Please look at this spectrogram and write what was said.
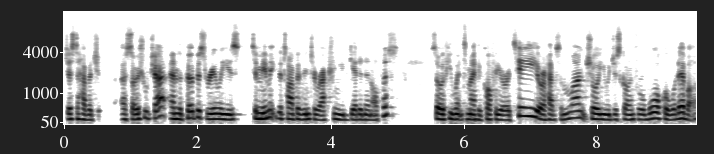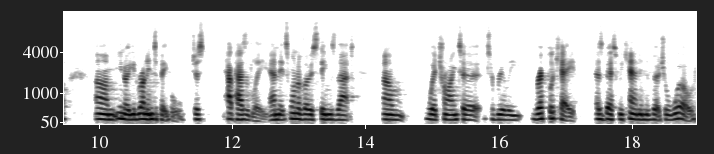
just to have a, a social chat. And the purpose really is to mimic the type of interaction you'd get in an office. So if you went to make a coffee or a tea, or have some lunch, or you were just going for a walk or whatever, um, you know, you'd run into people just haphazardly. And it's one of those things that um, we're trying to to really replicate as best we can in the virtual world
